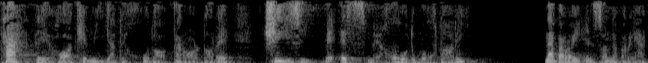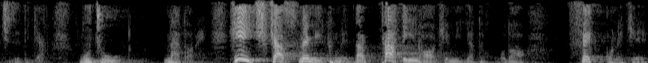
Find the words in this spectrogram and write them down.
تحت حاکمیت خدا قرار داره چیزی به اسم خودمختاری نه برای انسان نه برای هر چیز دیگر وجود نداره. هیچ کس نمی‌تونه در تحت این حاکمیت خدا فکر کنه که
